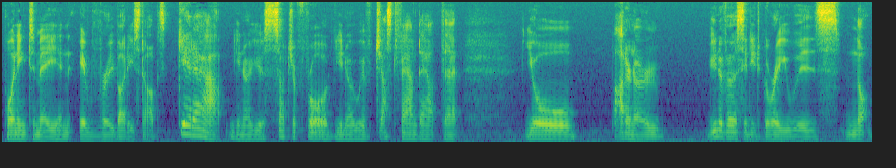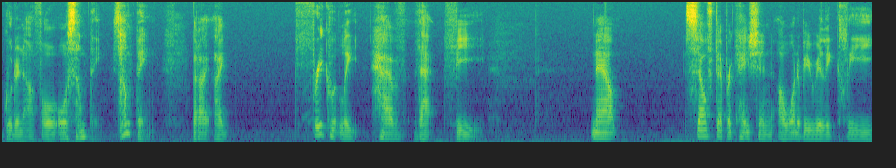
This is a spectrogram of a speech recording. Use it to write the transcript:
pointing to me, and everybody stops. Get out! You know, you're such a fraud. You know, we've just found out that you're I don't know, university degree was not good enough or, or something, something. But I, I frequently have that fear. Now, self deprecation, I want to be really clear,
